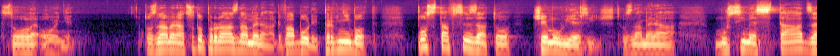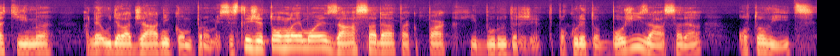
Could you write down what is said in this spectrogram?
z tohle ohně. To znamená, co to pro nás znamená? Dva body. První bod. Postav se za to, čemu věříš. To znamená, musíme stát za tím a neudělat žádný kompromis. Jestliže tohle je moje zásada, tak pak ji budu držet. Pokud je to boží zásada, o to víc.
